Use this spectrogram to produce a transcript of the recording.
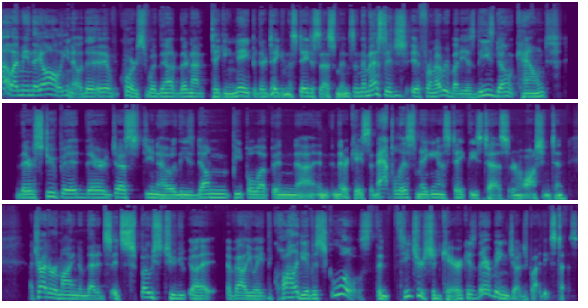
Oh, I mean, they all, you know, the, of course, without, they're not taking NAEP, but they're taking the state assessments. And the message eh, from everybody is these don't count. They're stupid. They're just, you know, these dumb people up in, uh, in, in their case, Annapolis, making us take these tests or in Washington. I try to remind them that it's it's supposed to uh, evaluate the quality of the schools. The teachers should care because they're being judged by these tests.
